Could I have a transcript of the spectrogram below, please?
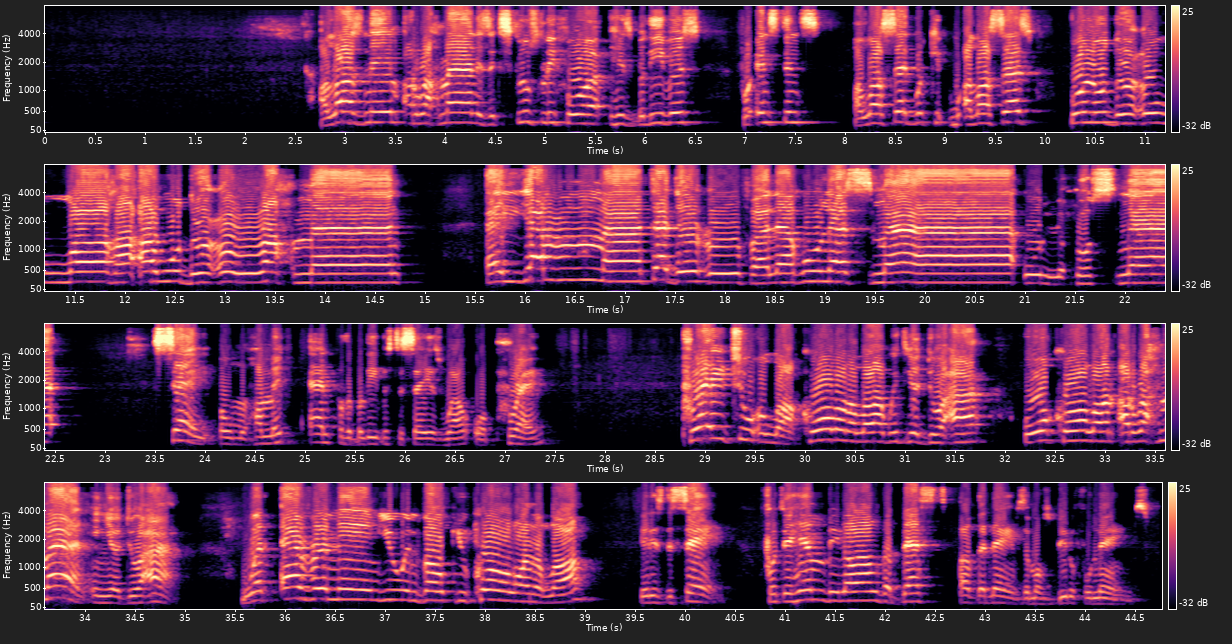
Allah's name Ar-Rahman is exclusively for His believers. For instance, Allah said what Allah says, قُلُ ادْعُوا اللَّهَ أَوْ الرَّحْمَنِ أيما تدعوا فله الأسماء الحسنى Say, O Muhammad, and for the believers to say as well, or pray. Pray to Allah. Call on Allah with your dua or call on Ar-Rahman in your dua. Whatever name you invoke, you call on Allah, it is the same. For to Him belong the best of the names, the most beautiful names.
